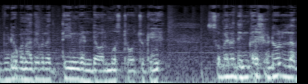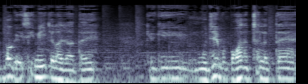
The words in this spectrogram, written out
वीडियो बनाते बनाते तीन घंटे ऑलमोस्ट हो चुके हैं। सो मेरा दिन का शेड्यूल लगभग इसी में ही चला जाता है, क्योंकि मुझे बहुत अच्छा लगता है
